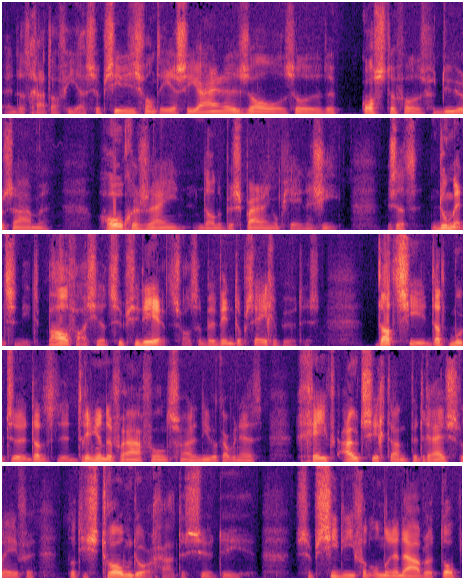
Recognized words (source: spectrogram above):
en dat gaat dan via subsidies, want de eerste jaren zal, zullen de kosten van het verduurzamen hoger zijn dan de besparing op je energie. Dus dat doen mensen niet, behalve als je dat subsidieert, zoals het bij wind op zee gebeurd is. Dat, zie, dat, moet, eh, dat is de dringende vraag voor ons van het nieuwe kabinet. Geef uitzicht aan het bedrijfsleven dat die stroom doorgaat. Dus uh, die subsidie van onderrendabele top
